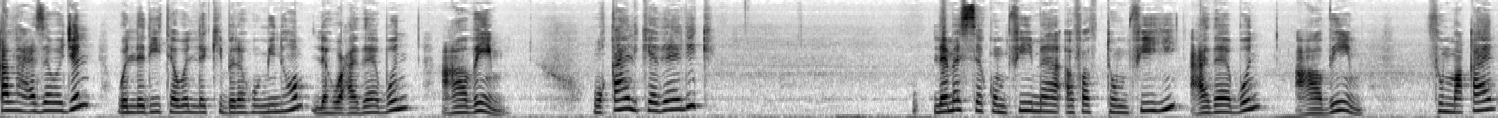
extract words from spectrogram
قال الله عز وجل والذي تولى كبره منهم له عذاب عظيم. وقال كذلك لمسكم فيما أفضتم فيه عذاب عظيم. ثم قال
